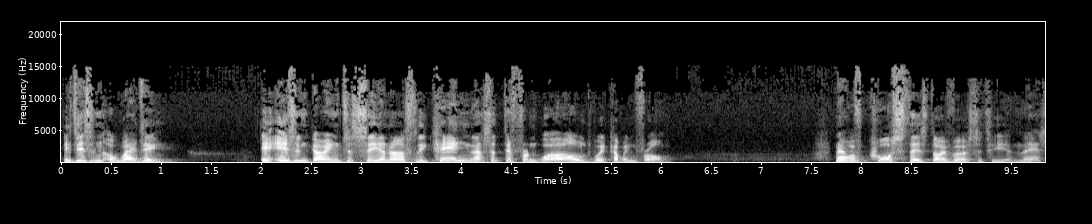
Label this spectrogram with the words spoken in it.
It isn't a wedding. It isn't going to see an earthly king. That's a different world we're coming from. Now, of course, there's diversity in this.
